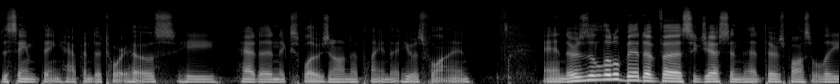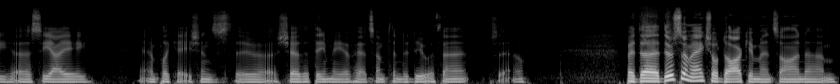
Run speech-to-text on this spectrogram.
the same thing happened to Torrijos. He had an explosion on the plane that he was flying. And there's a little bit of a suggestion that there's possibly uh, CIA implications to uh, show that they may have had something to do with that. So, but uh, there's some actual documents on um,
